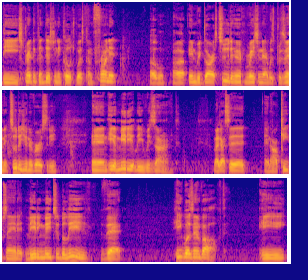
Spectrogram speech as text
the strength and conditioning coach was confronted uh, uh, in regards to the information that was presented to the university, and he immediately resigned. Like I said, and I'll keep saying it, leading me to believe that he was involved. He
